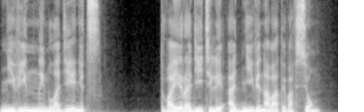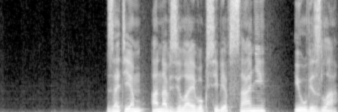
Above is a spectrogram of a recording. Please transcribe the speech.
невинный младенец, твои родители одни виноваты во всем». Затем она взяла его к себе в сани и увезла.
